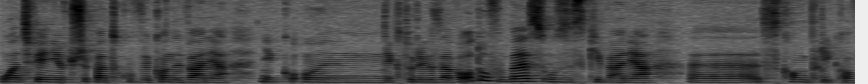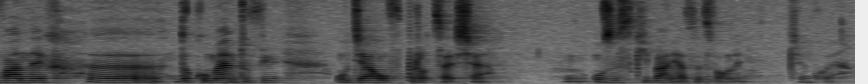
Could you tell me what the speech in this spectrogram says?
ułatwienie w przypadku wykonywania y, niektórych zawodów bez uzyskiwania e, skomplikowanych e, dokumentów i udziału w procesie uzyskiwania zezwoleń. Dziękuję.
